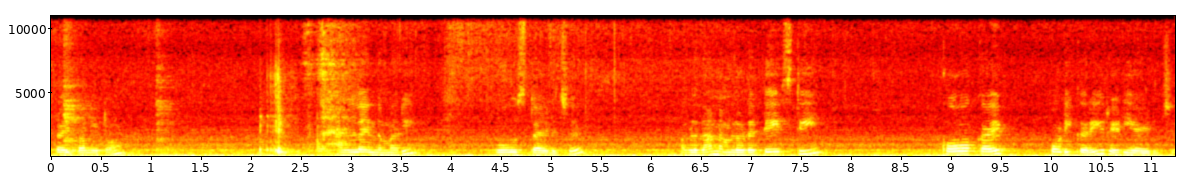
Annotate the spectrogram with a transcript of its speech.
ஃப்ரை பண்ணிட்டோம். நல்லா இந்த மாதிரி ரோஸ்ட் ஆகிடுச்சு அவ்வளோதான் நம்மளோட டேஸ்டி கோவக்காய் பொடி கறி ரெடி ஆகிடுச்சு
